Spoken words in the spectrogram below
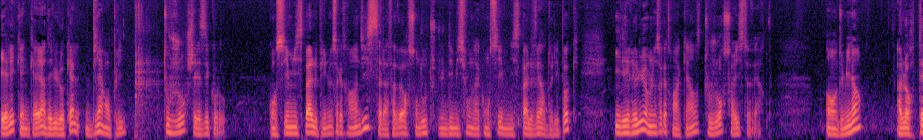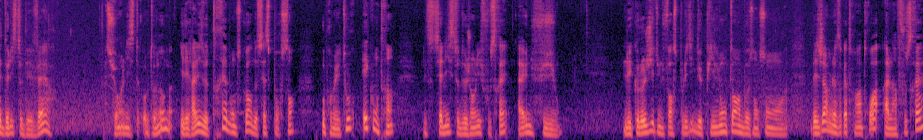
Eric a une carrière d'élu local bien remplie, toujours chez les écolos. Conseiller municipal depuis 1990, à la faveur sans doute d'une démission d'un conseiller municipal vert de l'époque, il est réélu en 1995, toujours sur la liste verte. En 2001, alors tête de liste des Verts, sur une liste autonome, il réalise de très bons scores de 16% au premier tour et contraint les socialistes de Jean-Louis Fousseret à une fusion. L'écologie est une force politique depuis longtemps à Besançon. Déjà en 1983, Alain Fousseret,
